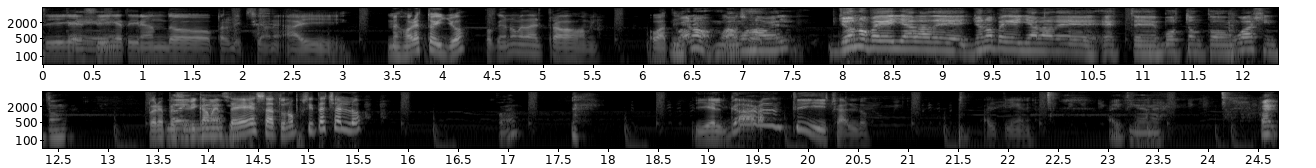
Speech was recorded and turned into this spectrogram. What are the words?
Sigue, Este, sigue tirando predicciones. Ahí. Mejor estoy yo, porque no me da el trabajo a mí. O a ti. Bueno, vamos a ver. Yo no pegué ya la de. Yo no pegué ya la de este Boston con Washington. Pero específicamente esa, tú no pusiste a Charlo. Pues, Y el guarantee, Charlo. Ahí tiene. ahí tiene. Pues,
